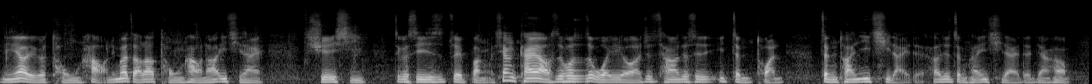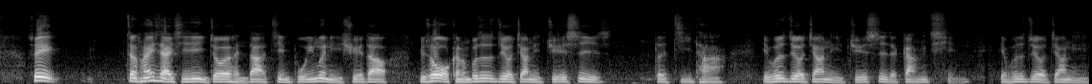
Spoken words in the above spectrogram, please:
你要有个同好，你们要找到同好，然后一起来学习，这个其实是最棒的。像凯老师或者是我也有啊，就是常常就是一整团。整团一起来的，然后就整团一起来的这样哈，所以整团一起来，其实你就会很大进步，因为你学到，比如说我可能不是只有教你爵士的吉他，也不是只有教你爵士的钢琴，也不是只有教你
